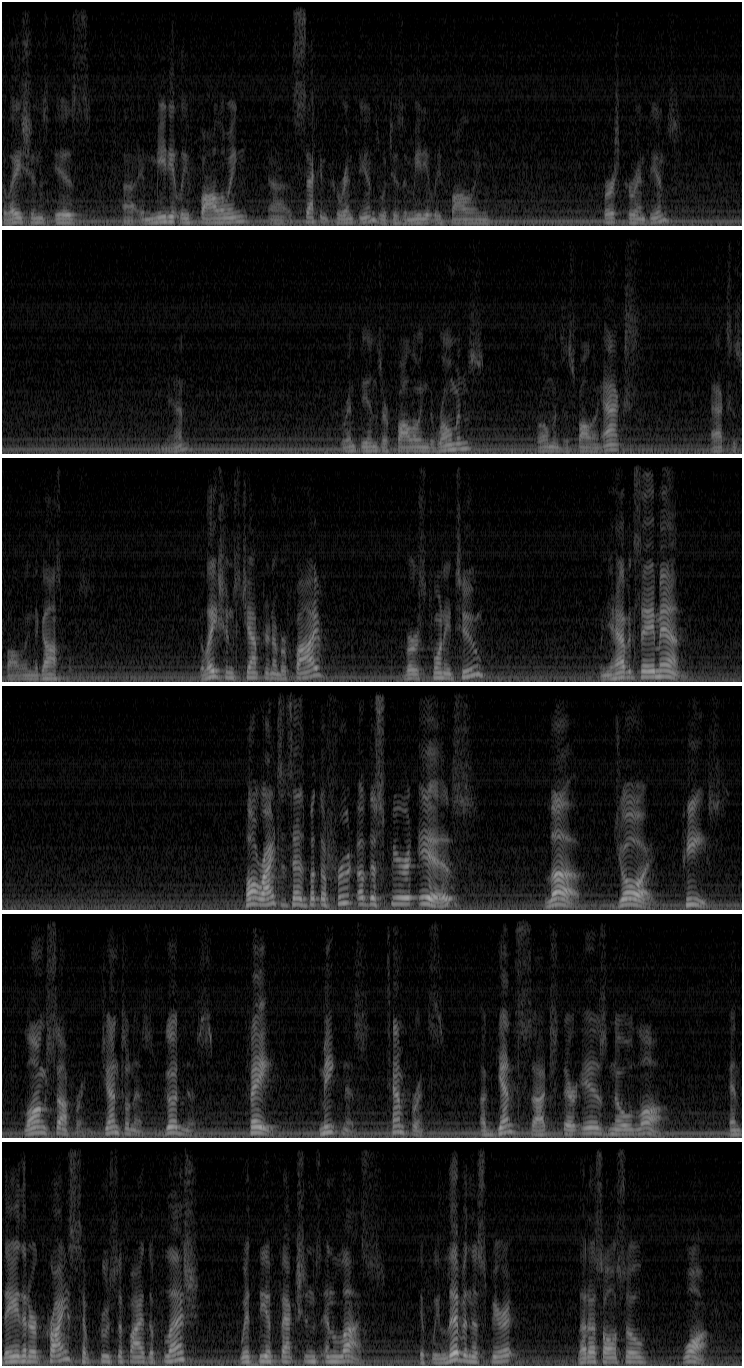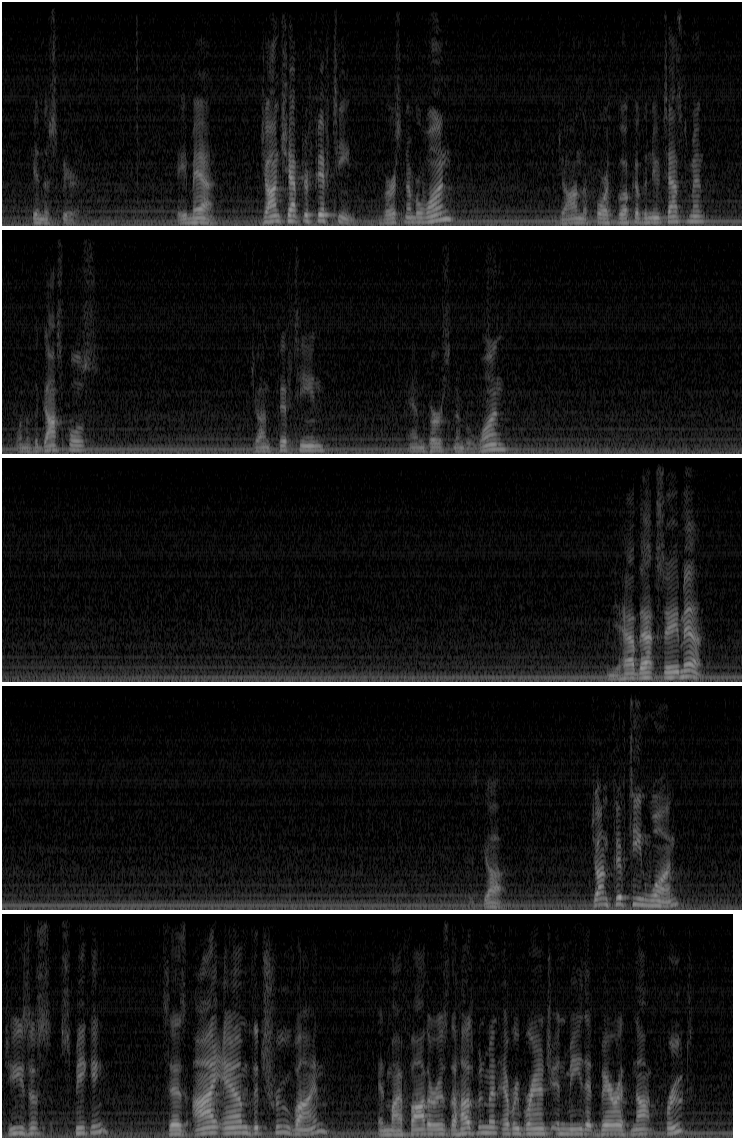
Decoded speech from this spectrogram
Galatians is immediately following uh, Second Corinthians, which is immediately following First Corinthians. Amen. Corinthians are following the Romans. Romans is following Acts. Acts is following the Gospels. Galatians chapter number 5, verse 22. When you have it, say amen. Paul writes and says, But the fruit of the Spirit is love, joy, peace, long suffering, gentleness, goodness, faith, meekness, temperance. Against such there is no law. And they that are Christ have crucified the flesh with the affections and lusts. If we live in the Spirit, let us also walk in the Spirit. Amen. John chapter 15, verse number 1. John, the fourth book of the New Testament, one of the Gospels. John 15 and verse number 1. When you have that, say amen. God. John 15, 1, Jesus speaking says, I am the true vine and my Father is the husbandman. Every branch in me that beareth not fruit,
